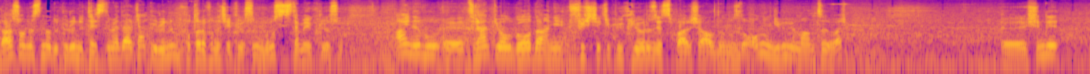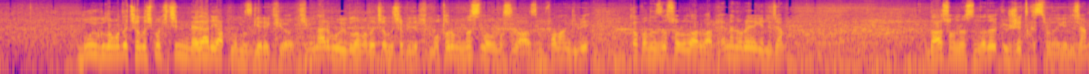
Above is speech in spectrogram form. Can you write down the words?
Daha sonrasında da ürünü teslim ederken ürünün fotoğrafını çekiyorsun. Bunu sisteme yüklüyorsun. Aynı bu e, Trendyol Go'da hani fiş çekip yüklüyoruz ya siparişi aldığımızda. Onun gibi bir mantığı var. E, şimdi bu uygulamada çalışmak için neler yapmamız gerekiyor? Kimler bu uygulamada çalışabilir? Motorum nasıl olması lazım falan gibi kafanızda sorular var. Hemen oraya geleceğim. Daha sonrasında da ücret kısmına geleceğim.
